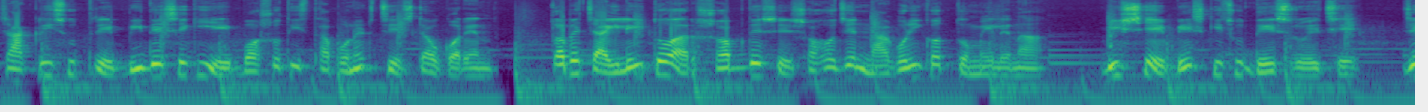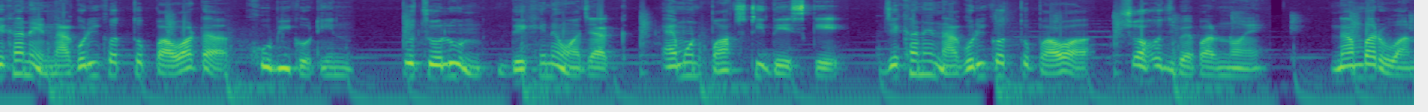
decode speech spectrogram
চাকরি সূত্রে বিদেশে গিয়ে বসতি স্থাপনের চেষ্টাও করেন। তবে চাইলেই তো আর সব দেশে সহজে নাগরিকত্ব মেলে না। বিশ্বে বেশ কিছু দেশ রয়েছে, যেখানে নাগরিকত্ব পাওয়াটা খুবই কঠিন। তো চলুন দেখে নেওয়া যাক এমন পাঁচটি দেশকে, যেখানে নাগরিকত্ব পাওয়া সহজ ব্যাপার নয়। Number one,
